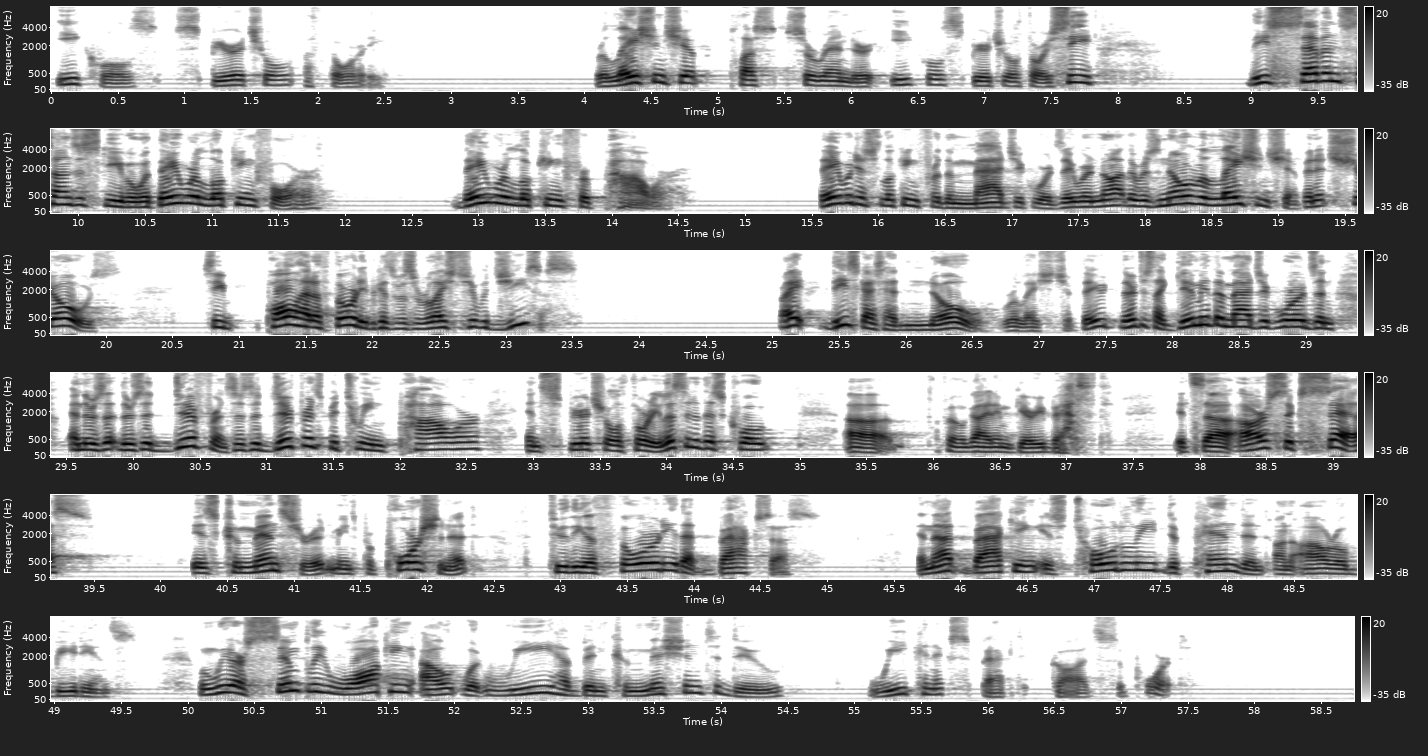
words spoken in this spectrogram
equals spiritual authority. Relationship plus surrender equals spiritual authority. See, these seven sons of Sceva, what they were looking for, they were looking for power. They were just looking for the magic words. They were not, there was no relationship, and it shows. See, Paul had authority because of his relationship with Jesus. Right? These guys had no relationship. They, they're just like, give me the magic words. And, and there's, a, there's a difference. There's a difference between power and spiritual authority. Listen to this quote uh, from a guy named Gary Best. It's uh, Our success is commensurate, means proportionate, to the authority that backs us. And that backing is totally dependent on our obedience. When we are simply walking out what we have been commissioned to do, we can expect God's support.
